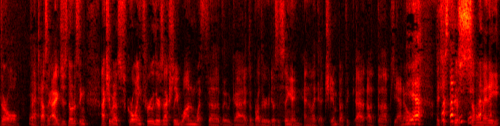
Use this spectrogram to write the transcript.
they're all Yeah. fantastic. I just noticing actually when I was scrolling through, there's actually one with the the guy, the brother who does the singing, and like a chimp at the at, at the piano. Yeah. it's just there's so many.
